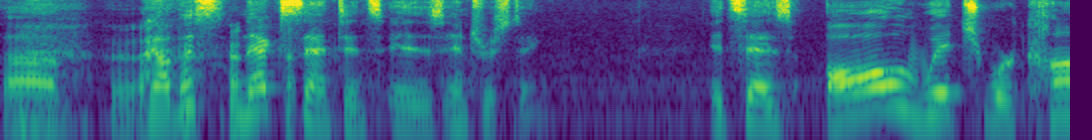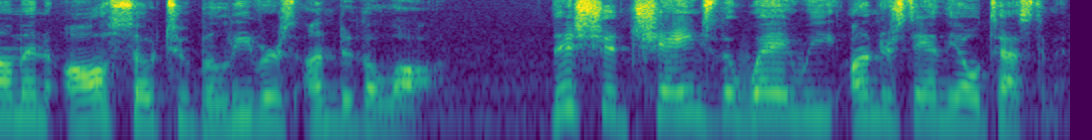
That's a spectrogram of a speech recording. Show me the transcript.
Um, now this next sentence is interesting. It says, "All which were common also to believers under the law." This should change the way we understand the Old Testament.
